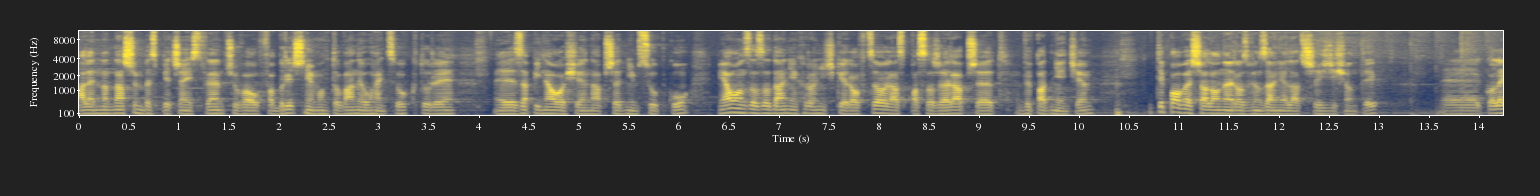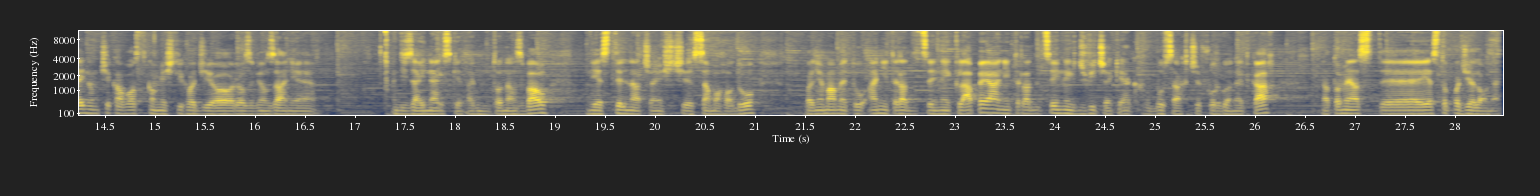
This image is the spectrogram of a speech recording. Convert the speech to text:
ale nad naszym bezpieczeństwem czuwał fabrycznie montowany łańcuch, który zapinało się na przednim słupku. Miał on za zadanie chronić kierowcę oraz pasażera przed wypadnięciem. Typowe szalone rozwiązanie lat 60. E, Kolejną ciekawostką, jeśli chodzi o rozwiązanie designerskie, tak bym to nazwał, jest tylna część samochodu, bo nie mamy tu ani tradycyjnej klapy, ani tradycyjnych drzwiczek, jak w busach czy furgonetkach. Natomiast e, jest to podzielone.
